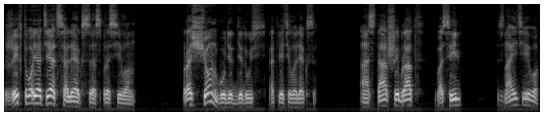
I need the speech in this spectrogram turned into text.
«Жив твой отец, Алекса?» — спросил он. «Прощен будет, дедусь», — ответил Алекса. «А старший брат Василь, знаете его?»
